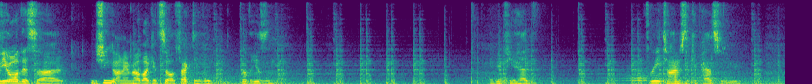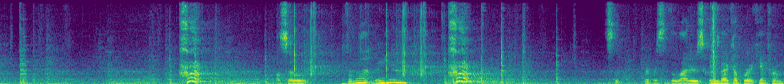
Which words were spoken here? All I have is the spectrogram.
Give you all this uh, machine gun ammo like it's so effective. It really isn't. Maybe if you had three times the capacity. Also, have I not been here? What's the purpose of the ladder is going back up where I came from.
